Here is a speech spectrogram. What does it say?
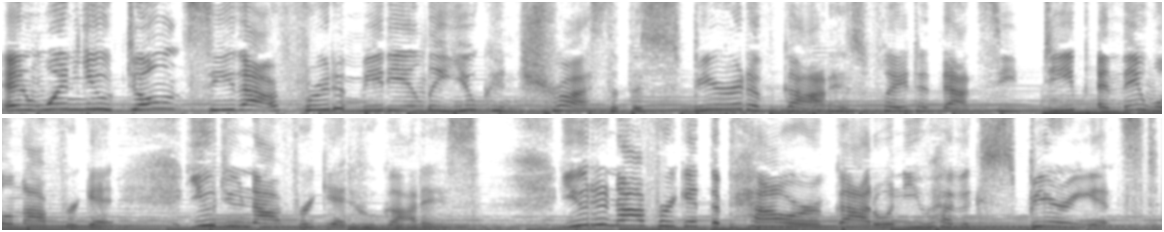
And when you don't see that fruit immediately, you can trust that the Spirit of God has planted that seed deep and they will not forget. You do not forget who God is. You do not forget the power of God when you have experienced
